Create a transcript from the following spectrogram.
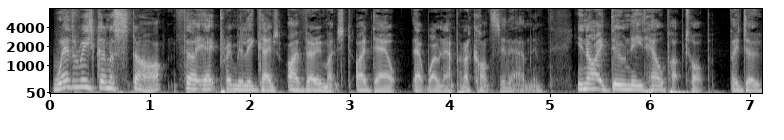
whether he's going to start 38 Premier League games, I very much I doubt that won't happen. I can't see that happening. United do need help up top. They do.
